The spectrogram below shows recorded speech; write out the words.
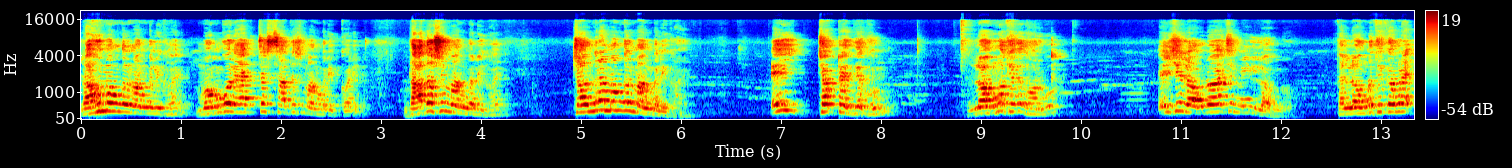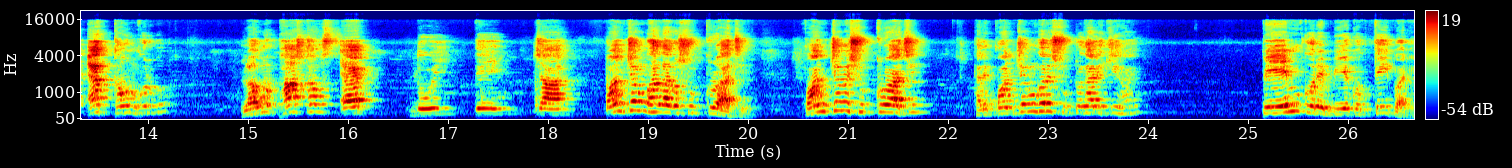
রাহু মঙ্গল, মাঙ্গলিক হয়। মঙ্গল এক, চার সাত দশ মাঙ্গলিক করে। দ্বাদশে মাঙ্গলিক হয়। চন্দ্র মঙ্গল মাঙ্গলিক হয়। এই চকটায় দেখুন, লগ্ন থেকে ধরবো। এই যে লগ্ন আছে, মিল লগ্ন। তাহলে লগ্ন থেকে আমরা এক কাউন্ট করব। লগ্ন ফার্স্ট হাউস এক, দুই, তিন, চার, পঞ্চম ঘরে দেখো শুক্র আছে। পঞ্চমে শুক্র আছে, তাহলে পঞ্চম ঘরে শুক্র শুক্রধারে কি হয়? প্রেম করে বিয়ে করতেই পারে।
